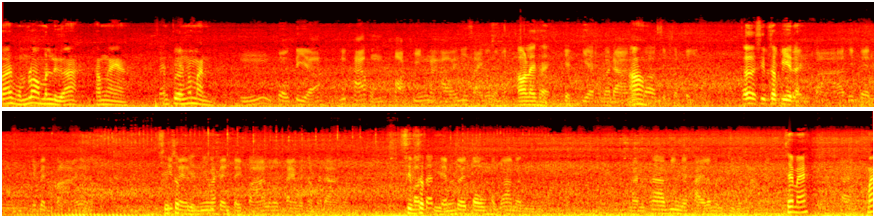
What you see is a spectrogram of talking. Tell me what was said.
700ผมรอบมันเหลือทำไงอะ มันเปลืองน้ำมัน อืมปกติอะลูกค้าผมถอดทิ้งมาเอาไอ้นี่ใส่ก็หมดแล้วเอาอะไรใส่ เจ็ดเกียร์ธรรมดาเอ้าแล้วก็สิบสปีดเออ10สปีดเป็อะนฝาที่เป็นที่เป็นฝาเนี่ย10ที่สเป็นปีดมีไหมที่เป็นไฟฟ้าแล้วก็แปลงเป็นธรรมดา10เพสราะปีด ZF โดยตรงผมว่ามัน มันถ้าวิ่งในไทยแล้วมันกินน้ำมันนะใช่ไหมใช่ไม่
